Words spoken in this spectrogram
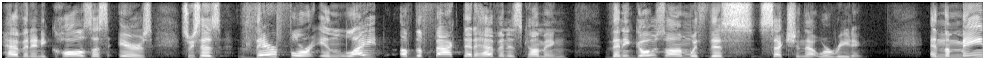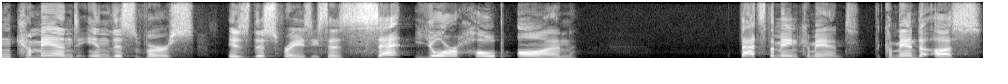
heaven, and he calls us heirs. So he says, Therefore, in light of the fact that heaven is coming, then he goes on with this section that we're reading. And the main command in this verse is this phrase. He says, Set your hope on. That's the main command. The command to us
